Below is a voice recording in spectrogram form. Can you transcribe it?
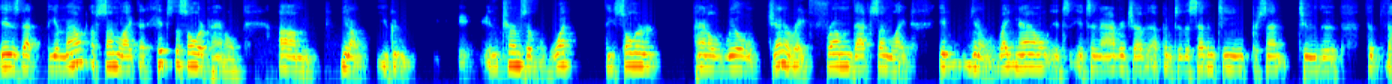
is that the amount of sunlight that hits the solar panel, um, you know, you can in terms of what the solar panel will generate from that sunlight. It, you know, right now it's it's an average of up into the 17% to the the, the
